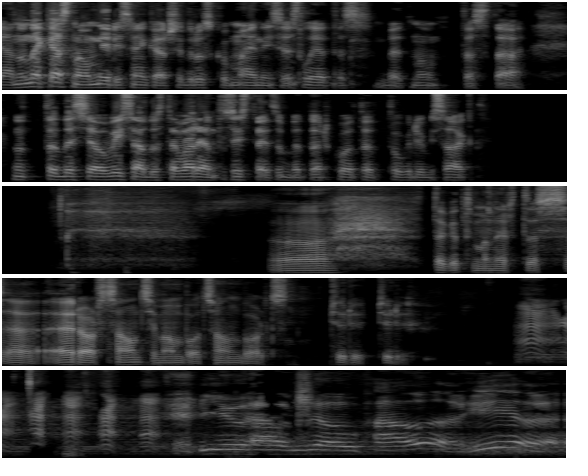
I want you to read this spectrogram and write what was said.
jā, nu nekas nav miris, vienkārši drusku mainīsies lietas, bet, nu, tas tā. Nu, tad es jau visādus te variantus izteicu, bet ar ko tad tu gribi sākt? Uh, tagad man ir tas uh, error sounds, ja man būtu soundboards. Turu, turu. You have no power here.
